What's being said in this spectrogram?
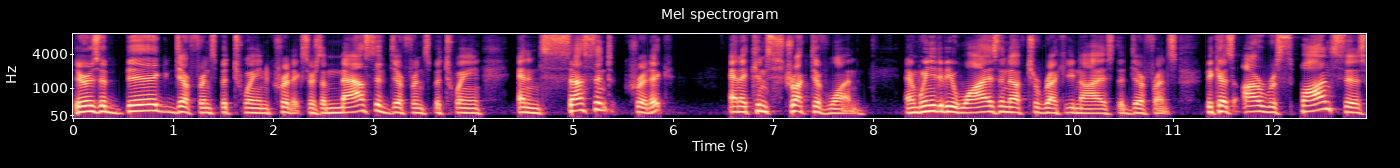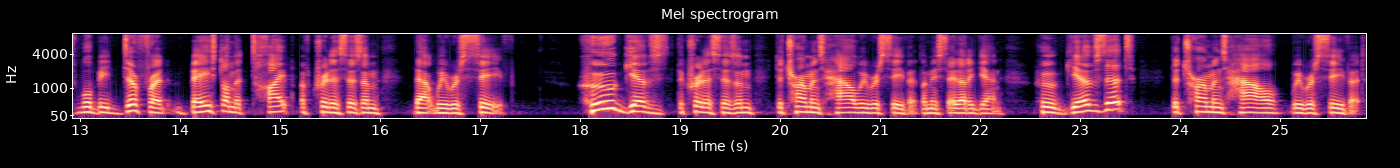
There is a big difference between critics. There's a massive difference between an incessant critic and a constructive one. And we need to be wise enough to recognize the difference because our responses will be different based on the type of criticism that we receive. Who gives the criticism determines how we receive it. Let me say that again. Who gives it determines how we receive it.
